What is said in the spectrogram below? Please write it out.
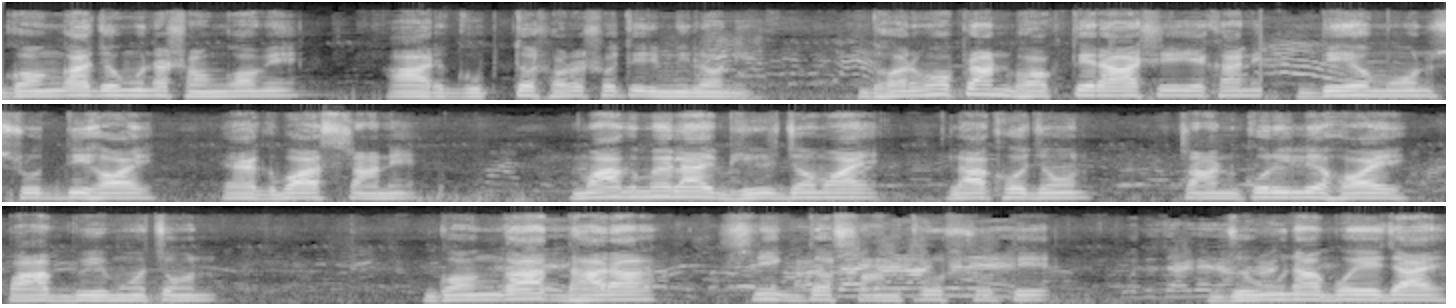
গঙ্গা যমুনা সঙ্গমে আর গুপ্ত সরস্বতীর মিলনে। ধর্মপ্রাণ ভক্তেরা আসে এখানে। দেহ মন শুদ্ধি হয় একবার স্নানে। মাঘ মেলায় ভিড় জমায় লাখো জন স্নান করিলে হয় পাপ বিমোচন। গঙ্গার ধারা স্নিগ্ধ শান্ত স্রোতে যমুনা বয়ে যায়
